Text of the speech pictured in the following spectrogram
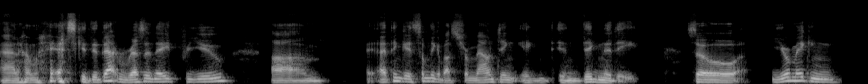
And I'm going to ask you, did that resonate for you? Um, I think it's something about surmounting indignity. So you're making,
